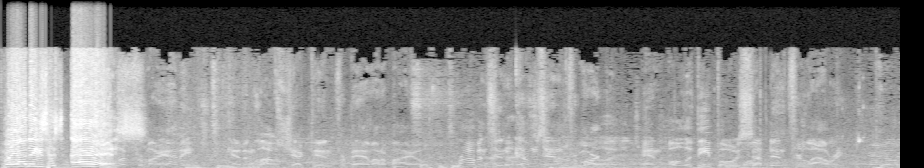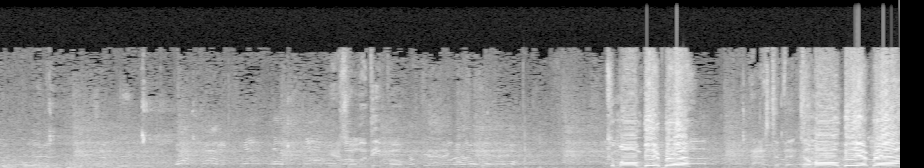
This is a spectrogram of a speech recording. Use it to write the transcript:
Bro, y'all niggas is Look ass. for Miami. Kevin Love's checked in for Bam Adebayo. Robinson comes in for Martin. And Oladipo is subbed in for Lowry. Here's Oladipo. Come on, bit, bro. Pass to Vincent. Come on, bit, bro.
